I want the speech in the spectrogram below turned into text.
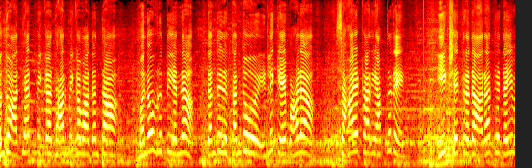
ಒಂದು ಆಧ್ಯಾತ್ಮಿಕ ಧಾರ್ಮಿಕವಾದಂಥ ಮನೋವೃತ್ತಿಯನ್ನು ತಂದಿ, ತಂದು ಇಡಲಿಕ್ಕೆ ಬಹಳ ಸಹಾಯಕಾರಿಯಾಗ್ತದೆ. ಈ ಕ್ಷೇತ್ರದ ಆರಾಧ್ಯ ದೈವ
